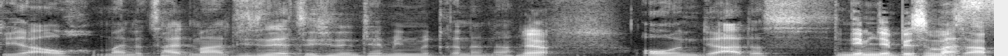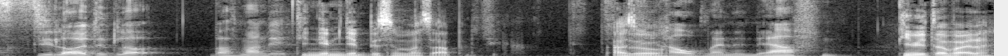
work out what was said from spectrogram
die ja auch meine Zeit mal, die sind jetzt nicht in den Terminen mit drin, ne? ja. Und ja, das. Die nehmen dir ein bisschen was, ab. die Leute glauben. Was machen die? Die nehmen dir ein bisschen was ab. Also Die rauben meine Nerven. die Mitarbeiter.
